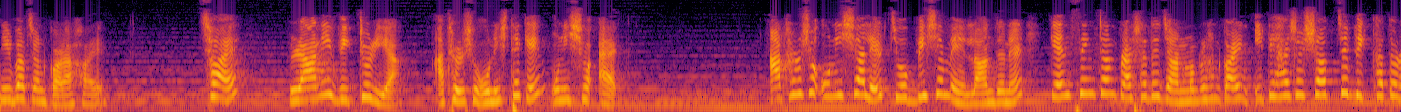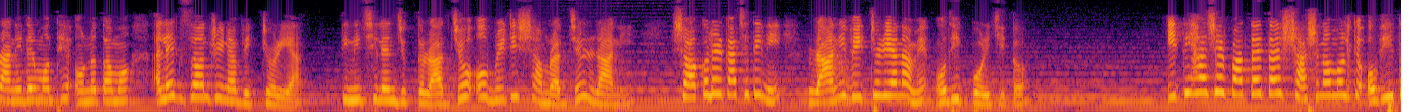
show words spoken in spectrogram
নির্বাচন করা হয়। ছয়, রানী ভিক্টোরিয়া, আঠারোশো উনিশ থেকে উনিশশো এক। আঠারোশো উনিশ সালের চব্বিশে মে লন্ডনের কেনসিংটন প্রাসাদে জন্মগ্রহণ করেন ইতিহাসের সবচেয়ে বিখ্যাত রানীদের মধ্যে অন্যতম আলেকজান্ড্রিনা ভিক্টোরিয়া। তিনি ছিলেন যুক্তরাজ্য ও ব্রিটিশ সাম্রাজ্যের রানী। সকলের কাছে তিনি রানী ভিক্টোরিয়া নামে অধিক পরিচিত। ইতিহাসের পাতায় তার শাসনামলকে অভিহিত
